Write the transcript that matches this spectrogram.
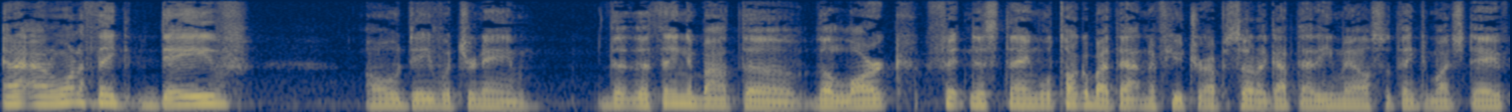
and I, I want to thank Dave. Oh, Dave, what's your name? The the thing about the the Lark fitness thing. We'll talk about that in a future episode. I got that email, so thank you much, Dave.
